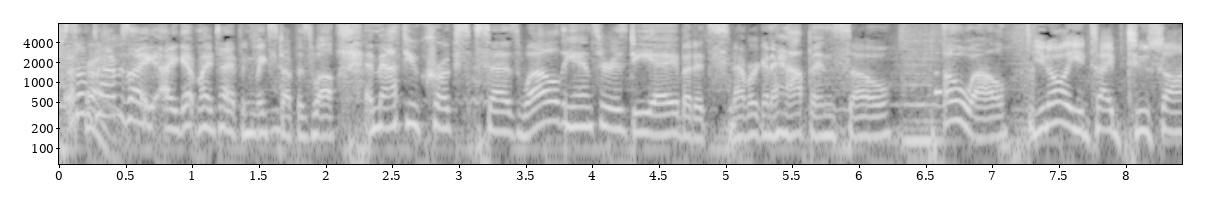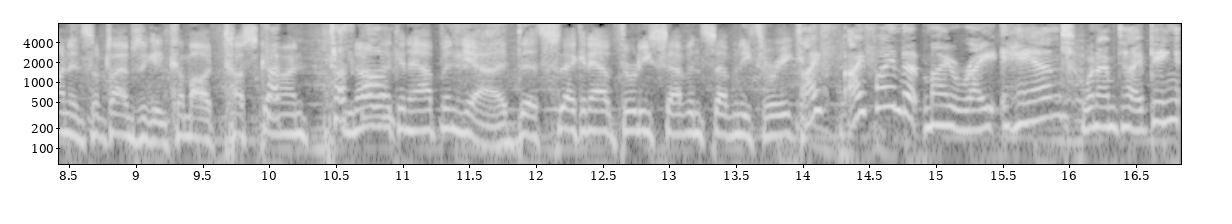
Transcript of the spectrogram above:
Sometimes I, I get my typing mixed up as well. And Matthew Crooks says, Well, the answer is DA, but it's never going to happen, so oh well. You know how you type Tucson and sometimes it can come out Tuscon? Tu- You know how that can happen? Yeah, that's, that can have 37, 73. I, f- I find that my right hand, when I'm typing,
